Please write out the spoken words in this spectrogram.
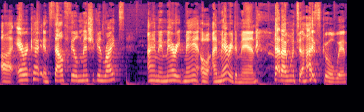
Uh, Erica in Southfield, Michigan writes, I am a married man. Oh, I married a man that I went to high school with,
